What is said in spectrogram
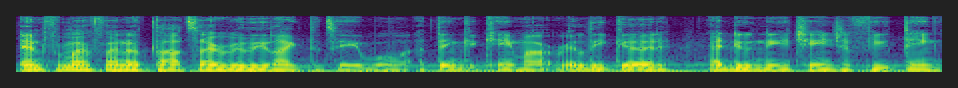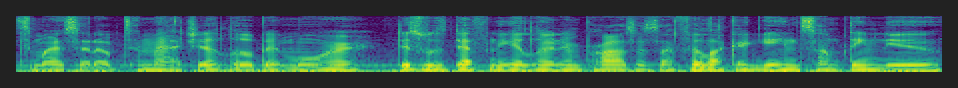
And for my final thoughts, I really like the table. I think it came out really good. I do need to change a few things to my setup to match it a little bit more. This was definitely a learning process. I feel like I gained something new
